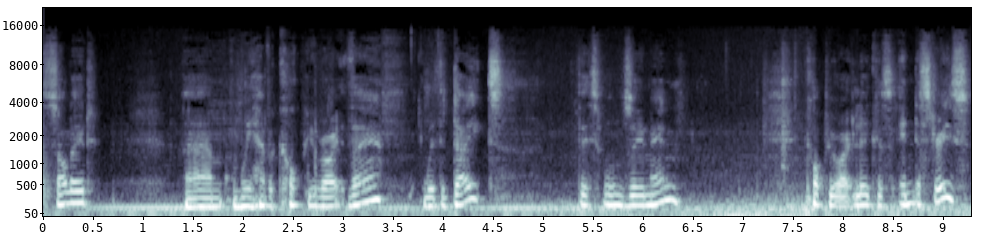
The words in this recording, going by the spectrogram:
solid. Um, and we have a copyright there with the date. This will zoom in. Copyright Lucas Industries.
